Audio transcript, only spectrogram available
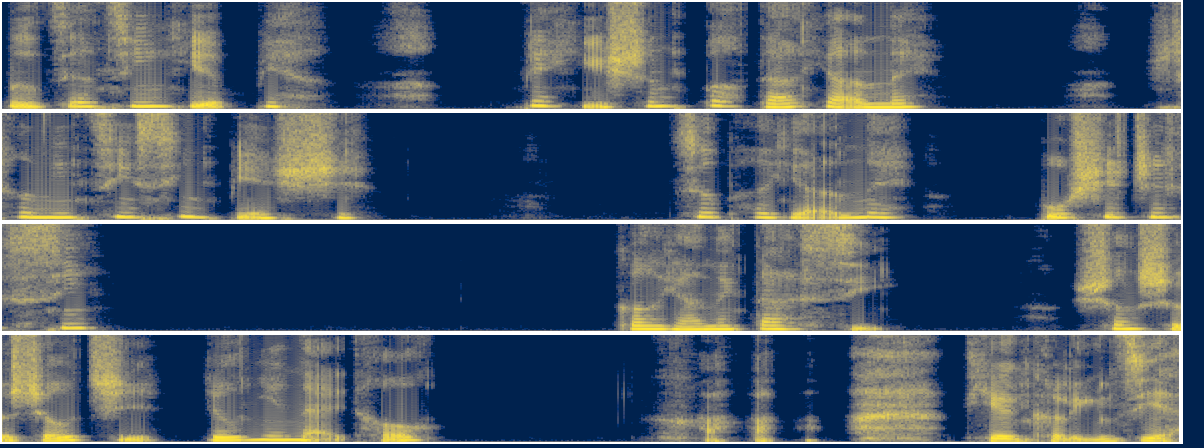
奴家今夜便便以身报答衙内，让您尽兴便是。就怕衙内不是真心。”高衙内大喜，双手手指揉捏奶头，哈哈哈！天可灵见，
